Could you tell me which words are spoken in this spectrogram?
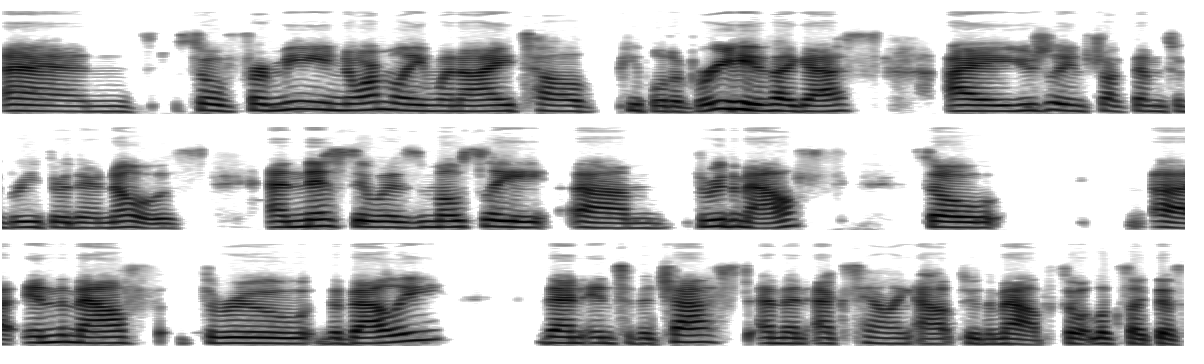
And so for me, normally when I tell people to breathe, I guess, I usually instruct them to breathe through their nose. And this, it was mostly um, through the mouth. So uh, in the mouth, through the belly, then into the chest, and then exhaling out through the mouth. So it looks like this,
